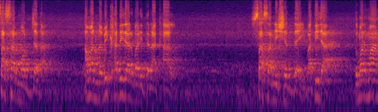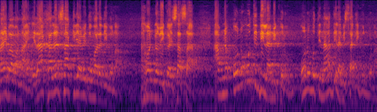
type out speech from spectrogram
সাসার মর্যাদা, আমার নবী খাদিজার বাড়িতে রাখাল। সাসা নিষেধ দেয় বাতিজা তোমার মা নাই, বাবা নাই। রাখালের চাকরি আমি তোমারে দিব না। আমার নবী কয় সাসা আপনি অনুমতি দিলে আমি করুন অনুমতি না দিলে আমি চাকরি করব না।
